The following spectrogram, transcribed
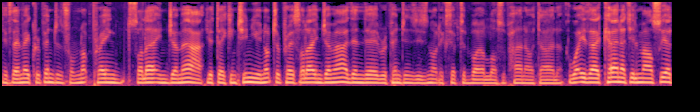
If they make repentance from not praying salah in jama'ah yet they continue not to pray salah in jama'ah then their repentance is not accepted by Allah subhanahu wa ta'ala وإذا كانت المعصية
